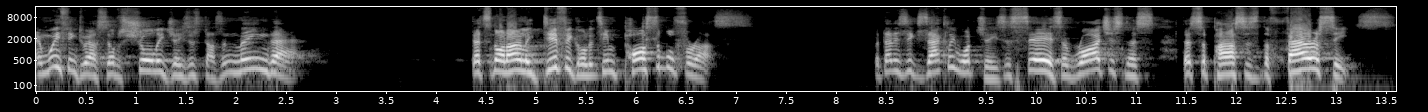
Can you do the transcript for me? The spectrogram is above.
And we think to ourselves, surely Jesus doesn't mean that. That's not only difficult, it's impossible for us. But that is exactly what Jesus says a righteousness that surpasses the Pharisees.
